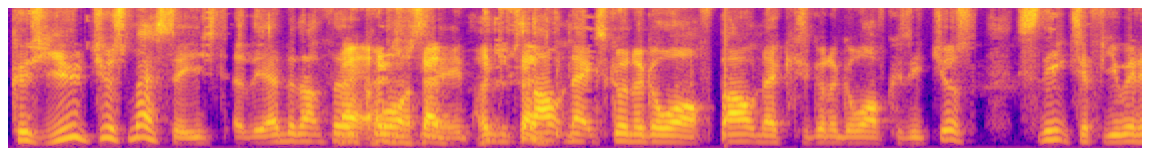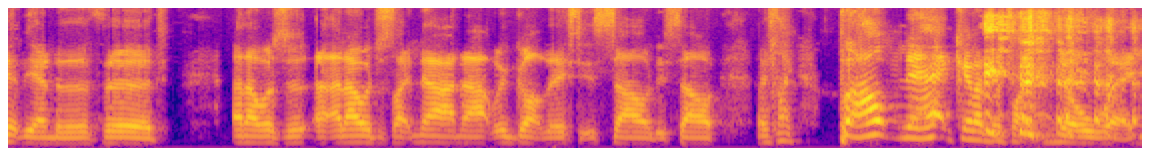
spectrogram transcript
Because you just messaged at the end of that third Mate, quarter 100%, saying 100%. Boutneck's going to go off. Boutneck is going to go off because he just sneaked a few in at the end of the third. And I was and I was just like, nah, nah, we've got this. It's sound, it's sound. And it's like Boutneck, and I'm just like, no way.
